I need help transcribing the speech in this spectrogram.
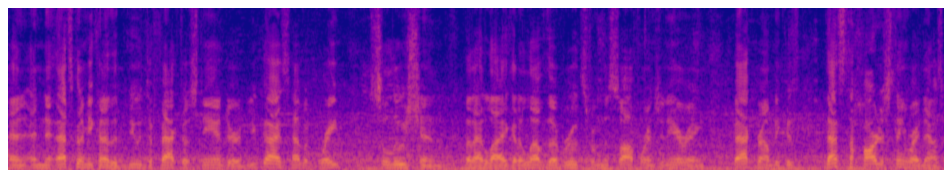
And, and that's going to be kind of the new de facto standard. You guys have a great solution that I like, and I love the roots from the software engineering background because that's the hardest thing right now, is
